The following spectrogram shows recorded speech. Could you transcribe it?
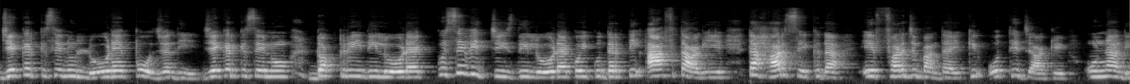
ਜੇਕਰ ਕਿਸੇ ਨੂੰ ਲੋੜ ਹੈ ਭੋਜਨ ਦੀ, ਜੇਕਰ ਕਿਸੇ ਨੂੰ ਡਾਕਟਰੀ ਦੀ ਲੋੜ ਹੈ, ਕਿਸੇ ਵੀ ਚੀਜ਼ ਦੀ ਲੋੜ ਹੈ, ਕੋਈ ਕੁਦਰਤੀ ਆਫਤ ਆ ਗਈ ਹੈ, ਤਾਂ ਹਰ ਸਿੱਖ ਦਾ ਇਹ ਫਰਜ਼ ਬਣਦਾ ਹੈ ਕਿ ਉੱਥੇ ਜਾ ਕੇ ਉਹਨਾਂ ਦੀ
